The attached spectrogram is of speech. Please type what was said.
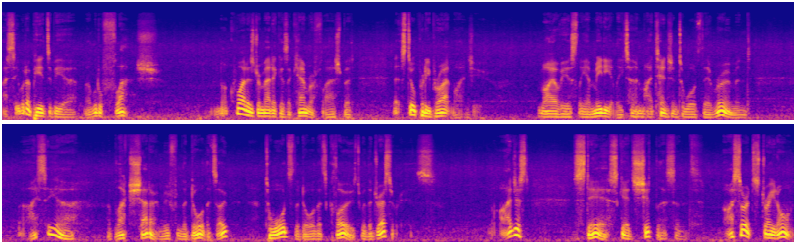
I, I see what appeared to be a, a little flash not quite as dramatic as a camera flash, but that's still pretty bright, mind you. I obviously immediately turned my attention towards their room, and I see a, a black shadow move from the door that's open towards the door that's closed where the dresser is. I just stare, scared shitless, and I saw it straight on,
